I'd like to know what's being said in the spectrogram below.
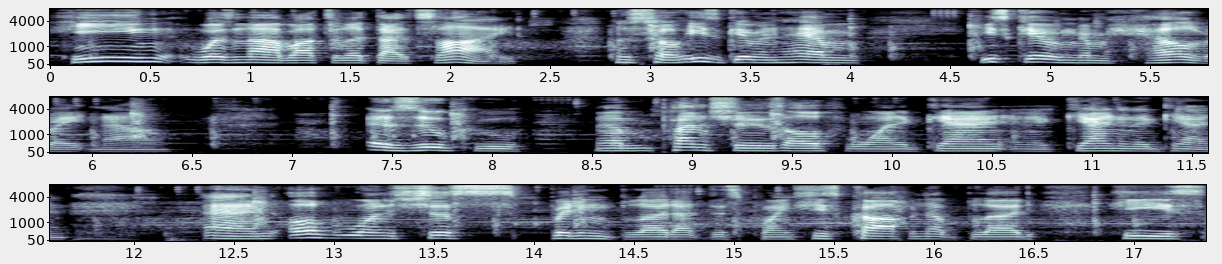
he was not about to let that slide. So he's giving him he's giving him hell right now. Izuku um, punches For One again and again and again. And All For One is just spitting blood at this point. He's coughing up blood. He's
